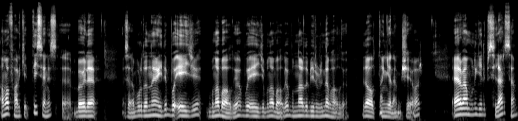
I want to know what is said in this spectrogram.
Ama fark ettiyseniz e, böyle mesela burada neydi? Bu age'i buna bağlıyor. Bu age'i buna bağlıyor. Bunlar da birbirine bağlıyor. Bir de alttan gelen bir şey var. Eğer ben bunu gelip silersem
